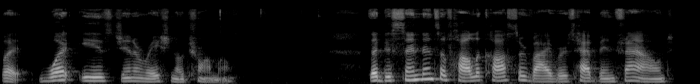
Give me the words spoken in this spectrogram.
but what is generational trauma? The descendants of Holocaust survivors have been found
